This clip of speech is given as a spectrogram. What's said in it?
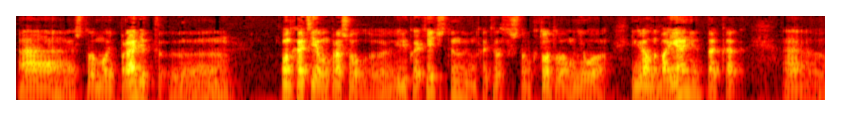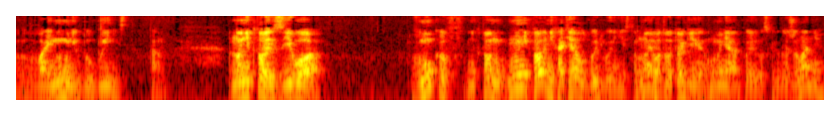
а, что мой прадед, э, он хотел, он прошел э, Великую Отечественную, он хотел, чтобы кто-то у него играл на баяне, так как э, в войну у них был баянист там. Но никто из его внуков, никто, ну, никто не хотел быть баянистом. Ну и вот в итоге у меня появилось когда желание,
